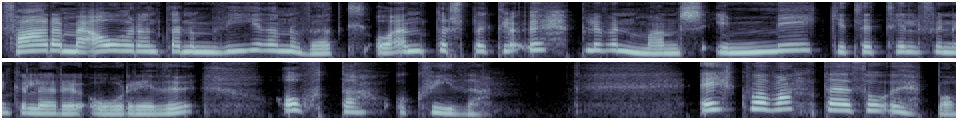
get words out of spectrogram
fara með áhörundanum víðan völl og endur spekla upplifin manns í mikillir tilfinningulegri óriðu, óta og kvíða. Eitthvað vandaði þó upp á.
